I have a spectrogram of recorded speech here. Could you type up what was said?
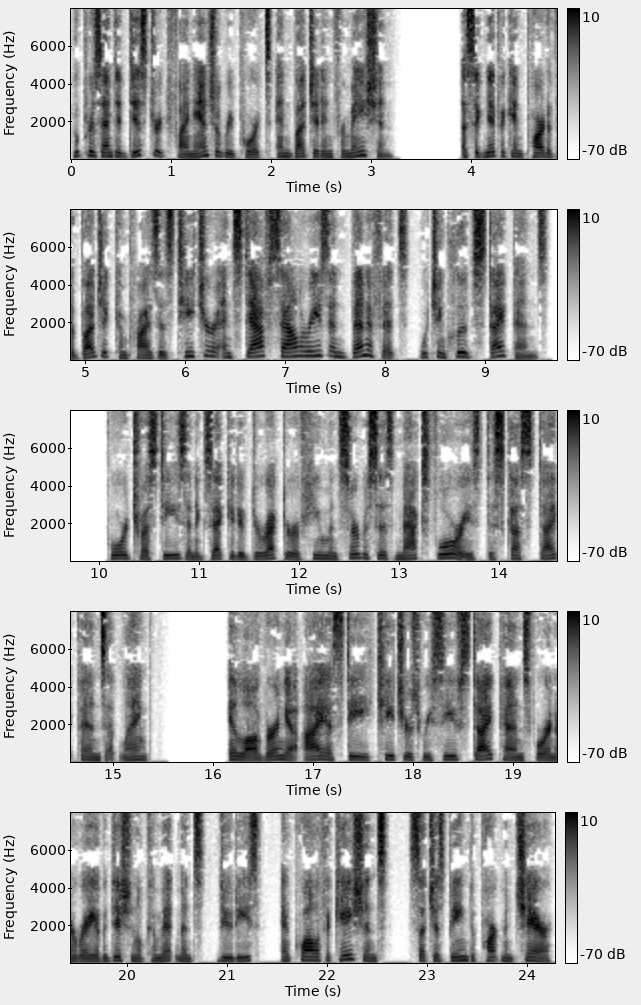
who presented district financial reports and budget information. A significant part of the budget comprises teacher and staff salaries and benefits, which includes stipends. Board trustees and Executive Director of Human Services Max Flores discussed stipends at length. In La Vernia ISD, teachers receive stipends for an array of additional commitments, duties, and qualifications, such as being department chair,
